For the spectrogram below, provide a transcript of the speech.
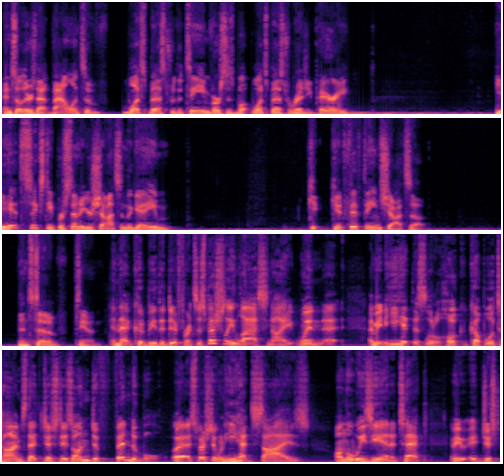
And so there's that balance of what's best for the team versus what's best for Reggie Perry. You hit 60% of your shots in the game, get 15 shots up instead of 10. And that could be the difference, especially last night when. Uh, I mean, he hit this little hook a couple of times that just is undefendable, uh, especially when he had size on Louisiana Tech. I mean, it just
